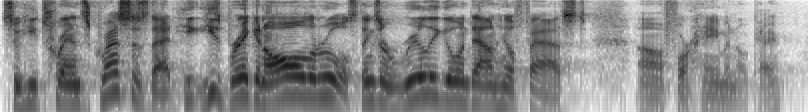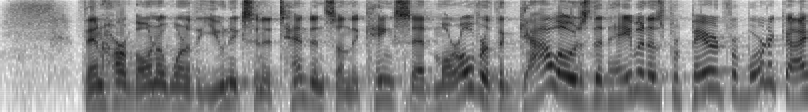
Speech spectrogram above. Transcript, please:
So he transgresses that. He, he's breaking all the rules. Things are really going downhill fast uh, for Haman, okay? Then Harbona, one of the eunuchs in attendance on the king, said, Moreover, the gallows that Haman has prepared for Mordecai,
